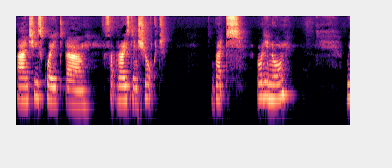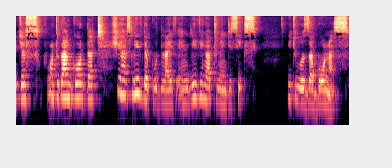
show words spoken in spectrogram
and she's quite um, surprised and shocked. But all in all, we just want to thank God that she has lived a good life and living up to 96, it was a bonus.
